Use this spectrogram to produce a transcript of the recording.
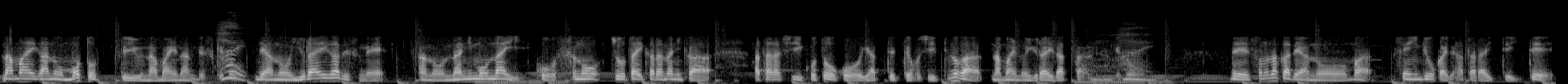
名前があの元っていう名前なんですけど、はい。であの由来がですねあの何もないこう素の状態から何か新しいことをこうやっていってほしいっていうのが名前の由来だったんですけど、はい。でその中であの、まあ、繊維業界で働いていて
